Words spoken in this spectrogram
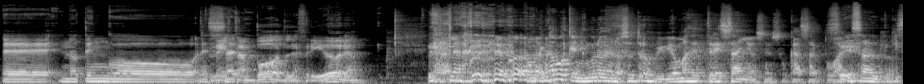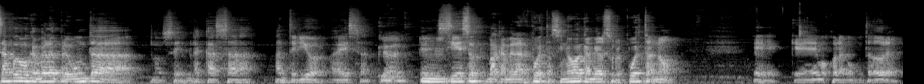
eh, no tengo La necesar- Instant Pot, la freidora. Claro. Convengamos que ninguno de nosotros vivió más de tres años en su casa actual. Sí. Exacto. Y quizás podemos cambiar la pregunta, no sé, la casa anterior a esa. Claro. Eh, Mm. Si eso va a cambiar la respuesta, si no va a cambiar su respuesta, no. Eh, quedemos con la computadora.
